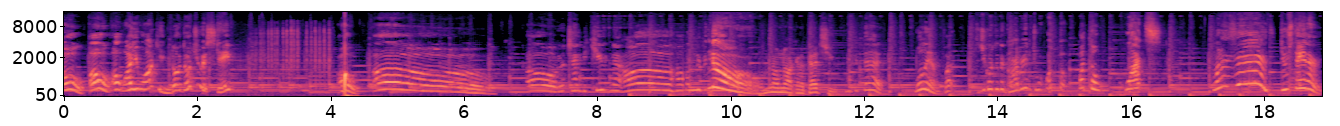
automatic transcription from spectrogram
Oh, oh, oh! Why are you walking? Don't, don't you escape? Oh, oh, oh! You're trying to be cute now. Oh, oh no, no! I'm not gonna pet you. Look at that, William. What? Did you go through the garbage? What the? What the? What? What is this? Do stay there.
